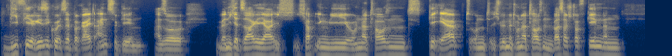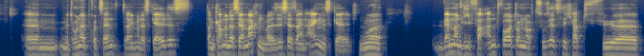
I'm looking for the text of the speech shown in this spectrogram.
wie viel Risiko ist er bereit einzugehen. Also wenn ich jetzt sage, ja, ich, ich habe irgendwie 100.000 geerbt und ich will mit 100.000 in Wasserstoff gehen, dann ähm, mit 100 Prozent, sage ich mal, des Geldes, dann kann man das ja machen, weil es ist ja sein eigenes Geld. Nur wenn man die Verantwortung noch zusätzlich hat für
